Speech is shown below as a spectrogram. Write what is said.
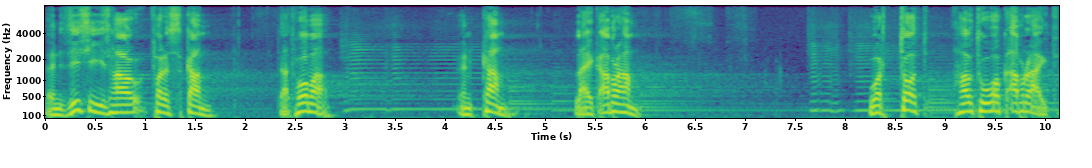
And this is how first come, that Homer and come, like Abraham, were taught how to walk upright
